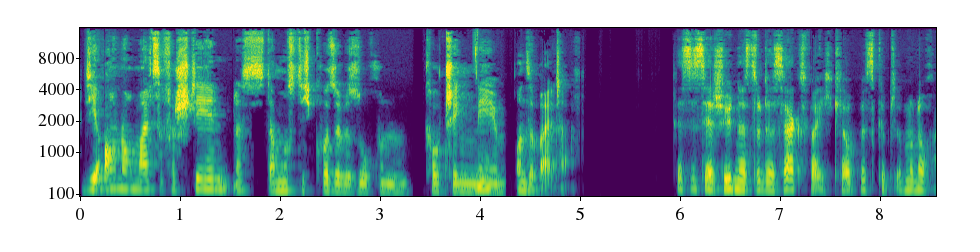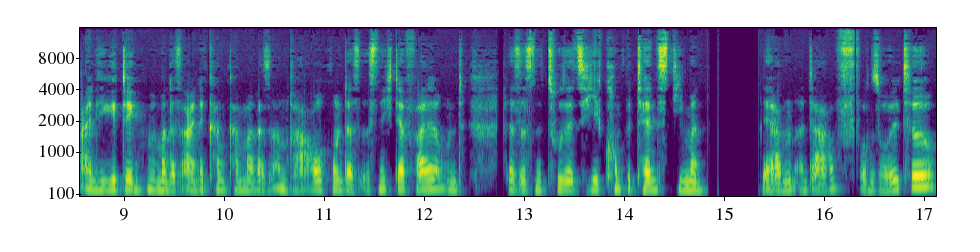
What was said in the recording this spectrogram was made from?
die auch nochmal zu verstehen, dass da musste ich Kurse besuchen, Coaching nehmen mhm. und so weiter. Es ist sehr schön, dass du das sagst, weil ich glaube, es gibt immer noch einige, die denken, wenn man das eine kann, kann man das andere auch. Und das ist nicht der Fall. Und das ist eine zusätzliche Kompetenz, die man lernen darf und sollte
